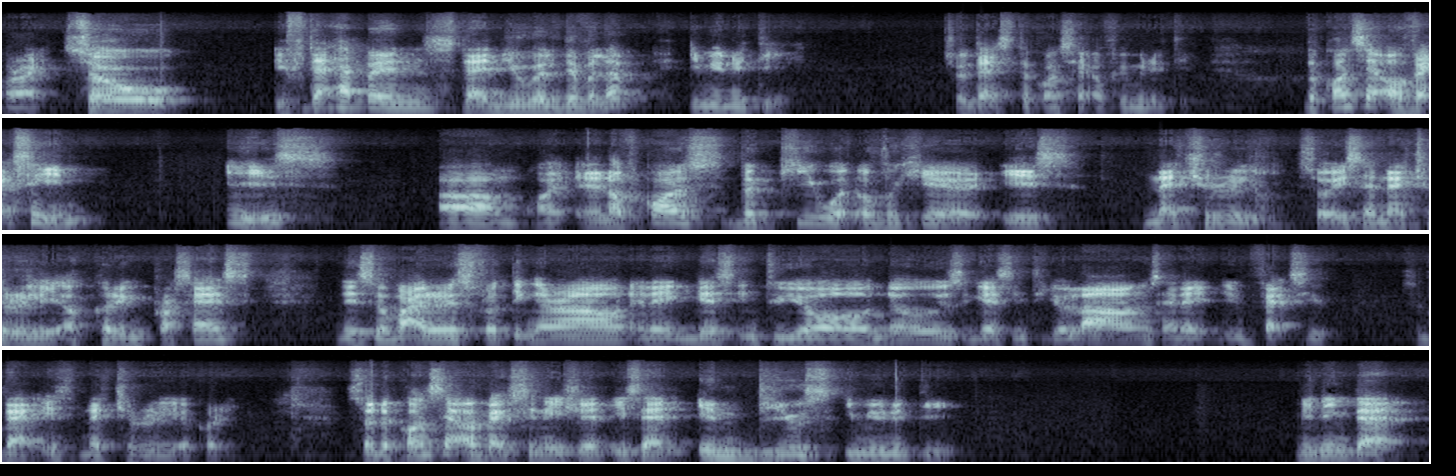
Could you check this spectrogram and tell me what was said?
All right, so if that happens, then you will develop immunity. So that's the concept of immunity. The concept of vaccine is, um, and of course, the keyword over here is naturally. So it's a naturally occurring process. There's a virus floating around and it gets into your nose, it gets into your lungs, and it infects you. So that is naturally occurring. So the concept of vaccination is an induced immunity, meaning that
